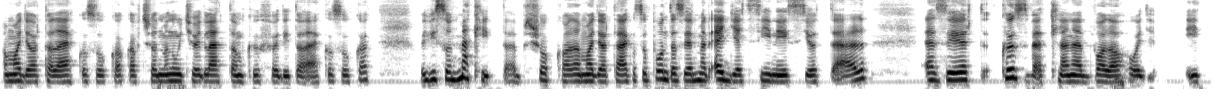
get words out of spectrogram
a magyar találkozókkal kapcsolatban, úgyhogy láttam külföldi találkozókat, hogy viszont meghittebb sokkal a magyar találkozó, pont azért, mert egy-egy színész jött el, ezért közvetlenebb valahogy itt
